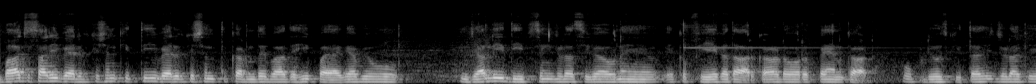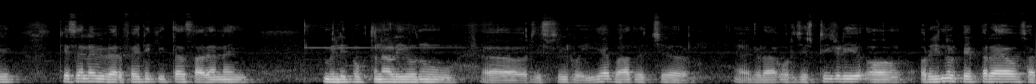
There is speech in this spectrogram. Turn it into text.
ਬਾਅਦ ਚ ਸਾਰੀ ਵੈਰੀਫਿਕੇਸ਼ਨ ਕੀਤੀ। ਵੈਰੀਫਿਕੇਸ਼ਨ ਕਰਨ ਦੇ ਬਾਅਦ ਇਹੀ ਪਾਇਆ ਗਿਆ ਵੀ ਉਹ ਜਾਲੀ ਦੀਪ ਸਿੰਘ ਜਿਹੜਾ ਸੀਗਾ ਉਹਨੇ ਇੱਕ ਫੇਕ ਆਧਾਰ ਕਾਰਡ ਔਰ ਪੈਨ ਕਾਰਡ ਉਹ ਪ੍ਰੋਡਿਊਸ ਕੀਤਾ ਸੀ ਜਿਹੜਾ ਕਿ ਕਿਸੇ ਨੇ ਵੀ ਵੈਰੀਫਾਈ ਨਹੀਂ ਕੀਤਾ। ਸਾਰਿਆਂ ਨੇ ਹੀ ਮਿਲੀ ਭੁਗਤ ਨਾਲ ਹੀ ਉਹਨੂੰ ਰਜਿਸਟਰੀ ਹੋਈ ਹੈ। ਬਾਅਦ ਵਿੱਚ ਜਿਹੜਾ ਉਹ ਰਜਿਸਟਰੀ ਜਿਹੜੀ ਓਰੀਜਨਲ ਪੇਪਰ ਹੈ ਉਹ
